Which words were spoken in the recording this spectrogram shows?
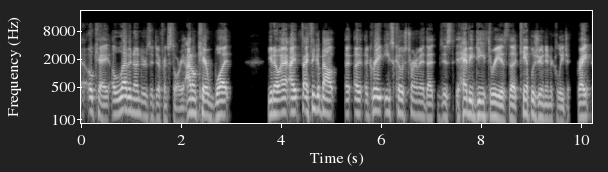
okay, eleven under is a different story. I don't care what. You know, I I think about a, a great East Coast tournament that is heavy D three is the Camp Lejeune Intercollegiate, right?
